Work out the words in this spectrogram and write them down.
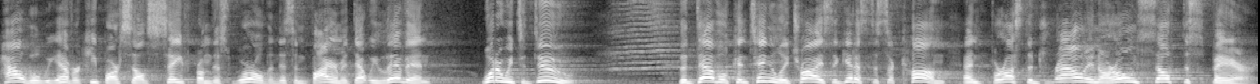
how will we ever keep ourselves safe from this world and this environment that we live in? What are we to do? The devil continually tries to get us to succumb and for us to drown in our own self despair.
